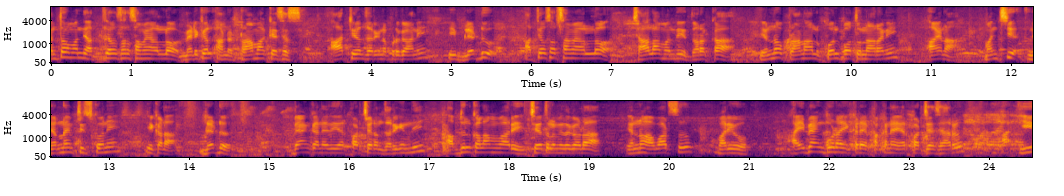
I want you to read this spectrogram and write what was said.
ఎంతోమంది అత్యవసర సమయాల్లో medical and trauma cases RTL జరిగినప్పుడు కానీ ఈ బ్లడ్ అత్యవసర సమయాల్లో చాలామంది దొరక్క ఎన్నో ప్రాణాలు కోల్పోతున్నారని ఆయన మంచి నిర్ణయం తీసుకొని ఇక్కడ బ్లడ్ బ్యాంక్ అనేది ఏర్పాటు చేయడం జరిగింది. అబ్దుల్ కలాం వారి చేతుల మీద కూడా ఎన్నో అవార్డ్స్ మరియు ఐ బ్యాంక్ కూడా ఇక్కడే పక్కనే ఏర్పాటు చేశారు. ఈ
